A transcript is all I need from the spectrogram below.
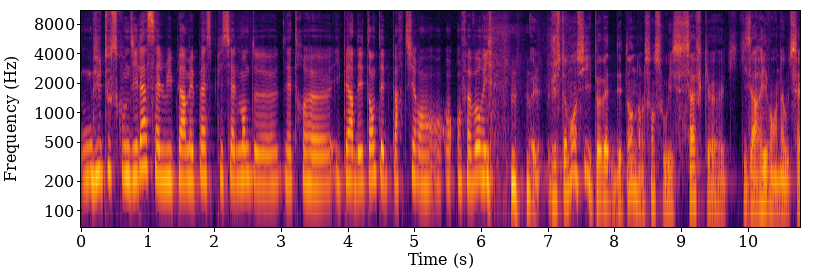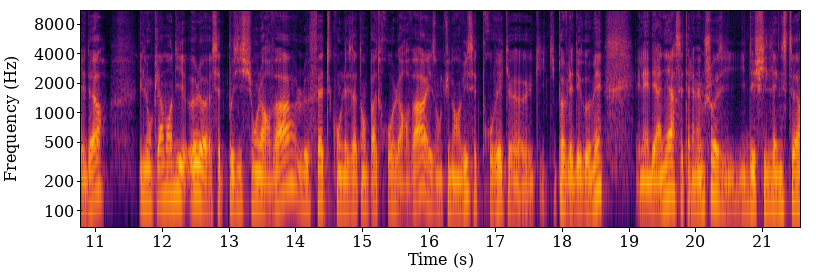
vu tout ce qu'on dit là, ça lui permet pas spécialement d'être hyper détente et de partir en, en favori. Justement, si, ils peuvent être détentes dans le sens où ils savent qu'ils arrivent en outsider. Ils l'ont clairement dit, eux, cette position leur va, le fait qu'on les attend pas trop leur va, ils ont qu'une envie, c'est de prouver qu'ils peuvent les dégommer. Et l'année dernière, c'était la même chose. Ils, défilent Leinster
